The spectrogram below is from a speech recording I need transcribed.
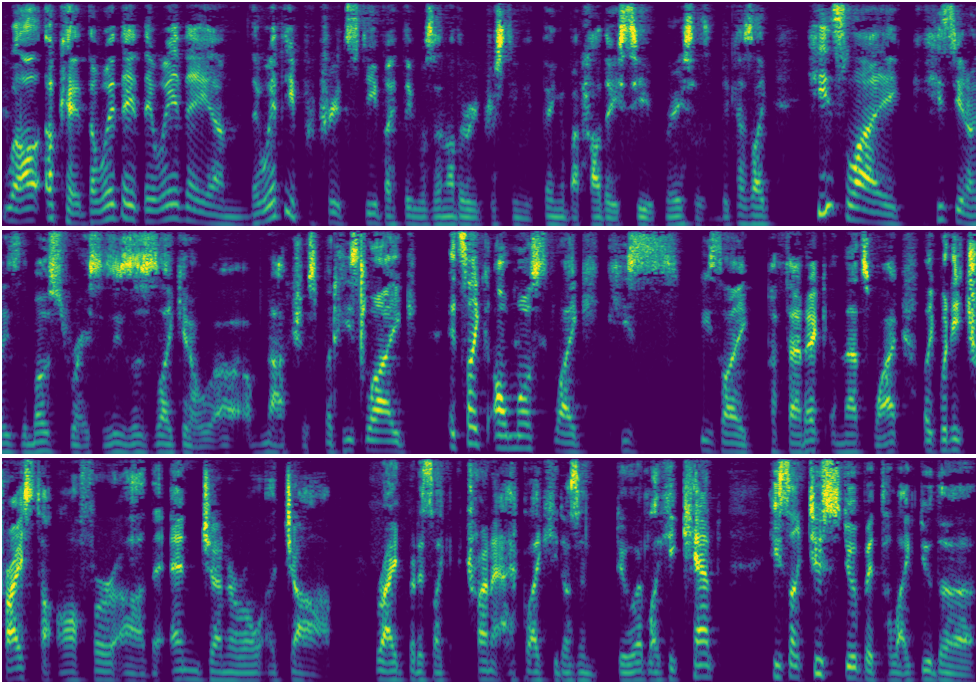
Well, okay, the way they the way they um the way they portrayed Steve, I think, was another interesting thing about how they see racism because like he's like he's you know he's the most racist. He's just like you know uh, obnoxious, but he's like it's like almost like he's he's like pathetic, and that's why like when he tries to offer uh the end general a job, right? But it's like trying to act like he doesn't do it. Like he can't. He's like too stupid to like do the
